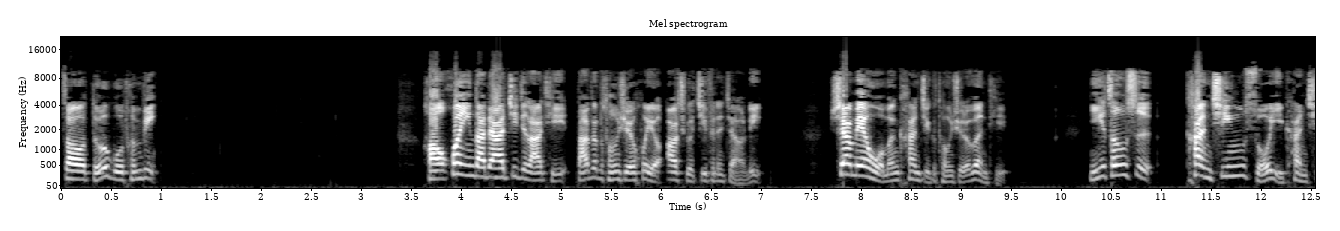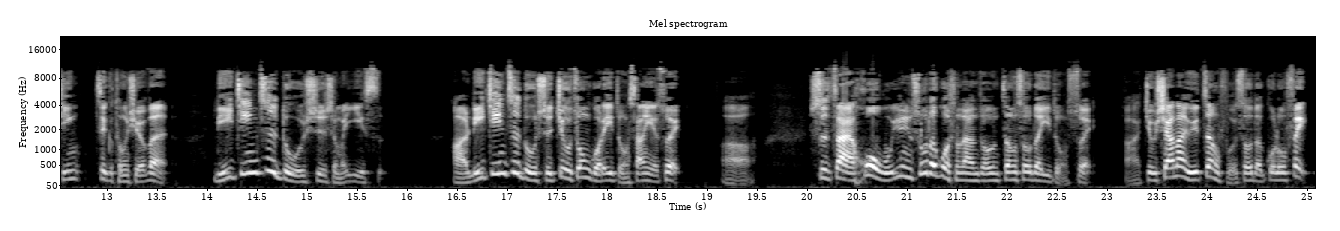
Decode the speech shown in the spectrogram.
遭德国吞并。好，欢迎大家积极答题，答对的同学会有二十个积分的奖励。下面我们看几个同学的问题。昵称是看清，所以看清。这个同学问：离京制度是什么意思？啊，离京制度是旧中国的一种商业税啊，是在货物运输的过程当中征收的一种税啊，就相当于政府收的过路费，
